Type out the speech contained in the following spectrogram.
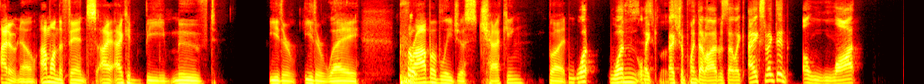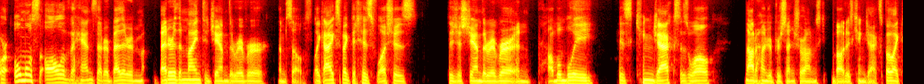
I don't know. I'm on the fence. I, I could be moved either either way. So- Probably just checking, but What one It's- it's like close. extra point that I'll add was that like I expected a lot or almost all of the hands that are better than better than mine to jam the river themselves. Like I expected his flushes to just jam the river and probably his king jacks as well. Not 100% sure on his, about his king jacks, but like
